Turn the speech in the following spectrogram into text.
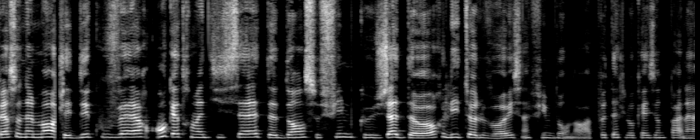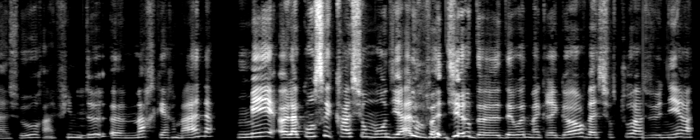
Personnellement, je l'ai découvert en 97 dans ce film que j'adore, Little Voice, un film dont on aura peut-être l'occasion de parler un jour, un film de mmh euh, Mark Herman. Mais euh, la consécration mondiale, on va dire, d'Ewan McGregor va surtout venir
